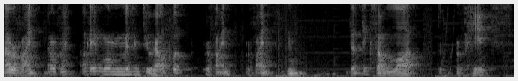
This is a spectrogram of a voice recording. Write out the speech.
now we're fine. Now we're fine. Okay, we're missing two health, but we're fine. We're fine. Mm, That takes a lot of hits.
